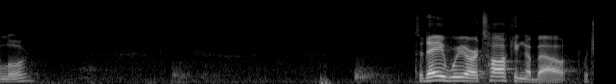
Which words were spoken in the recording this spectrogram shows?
the Lord. Today we are talking about, which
